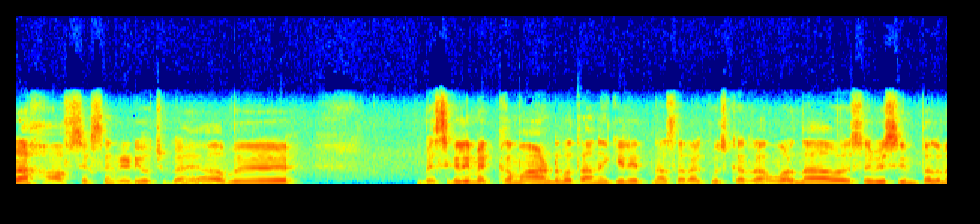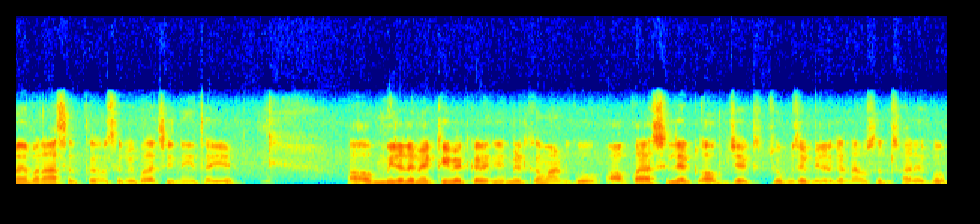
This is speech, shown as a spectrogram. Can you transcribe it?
हाफ़ सेक्शन रेडी हो चुका है। अब बेसिकली मैं कमांड बताने के लिए इतना सारा कुछ कर रहा हूँ, वरना वैसे भी सिंपल मैं बना सकता हूँ वैसे भी बड़ा चीज़ नहीं था ये। और मिरर में एक्टिवेट करेंगे मिरर कमांड को। आपका सिलेक्ट ऑब्जेक्ट जो मुझे मिरर करना है, उस सारे को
